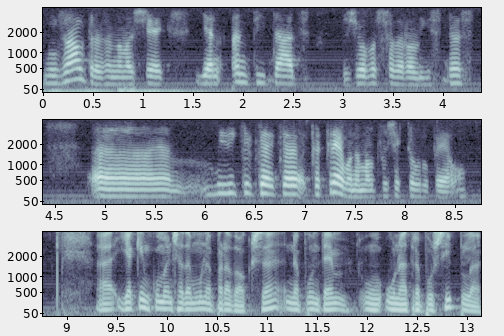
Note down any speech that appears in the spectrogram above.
nosaltres en la XEC hi ha entitats joves federalistes eh, vull dir que, que, que, que creuen en el projecte europeu. Uh, ja que hem començat amb una paradoxa, n'apuntem un, un altre possible.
